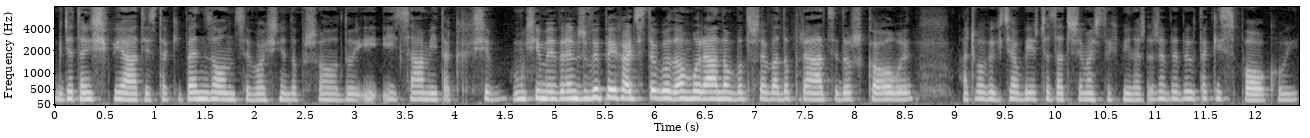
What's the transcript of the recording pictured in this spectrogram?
gdzie ten świat jest taki pędzący właśnie do przodu i, i sami tak się musimy wręcz wypychać z tego domu rano, bo trzeba do pracy, do szkoły. A człowiek chciałby jeszcze zatrzymać tę chwilę, żeby był taki spokój.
